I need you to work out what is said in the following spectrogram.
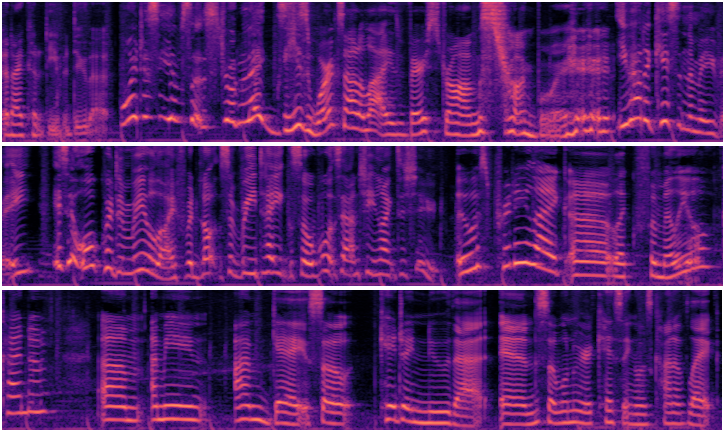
and I couldn't even do that. Why does he have such strong legs? He works out a lot. He's a very strong, strong boy. you had a kiss in the movie. Is it awkward in real life with lots of retakes, or what's it actually like to shoot? It was pretty like uh, like familial, kind of. Um, I mean, I'm gay, so KJ knew that, and so when we were kissing, it was kind of like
